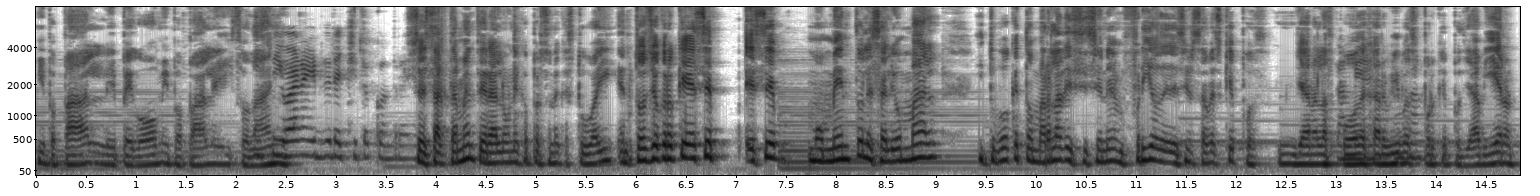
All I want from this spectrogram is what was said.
mi papá le pegó, mi papá le hizo daño. Y iban a ir derechito contra él. exactamente, era la única persona que estuvo ahí. Entonces yo creo que ese, ese momento le salió mal y tuvo que tomar la decisión en frío de decir, ¿sabes qué? Pues ya no las puedo dejar vivas porque pues ya vieron,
